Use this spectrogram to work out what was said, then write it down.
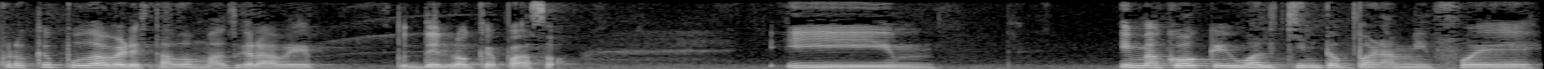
creo que pudo haber estado más grave de lo que pasó. Y, y me acuerdo que igual quinto para mí fue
